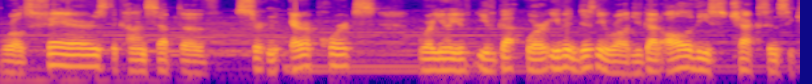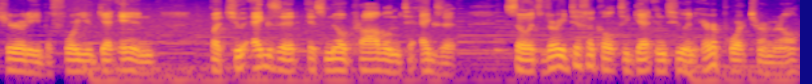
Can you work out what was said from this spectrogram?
world's fairs, the concept of certain airports, where you know you've you've got or even Disney World, you've got all of these checks and security before you get in, but to exit it's no problem to exit. So it's very difficult to get into an airport terminal.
